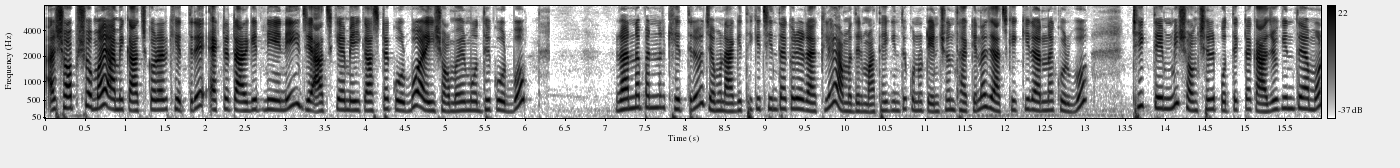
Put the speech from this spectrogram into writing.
আর সব সময় আমি কাজ করার ক্ষেত্রে একটা টার্গেট নিয়ে নিই যে আজকে আমি এই কাজটা করব আর এই সময়ের মধ্যে করব। রান্নাবান্নার ক্ষেত্রেও যেমন আগে থেকে চিন্তা করে রাখলে আমাদের মাথায় কিন্তু কোনো টেনশন থাকে না যে আজকে কি রান্না করব, ঠিক তেমনি সংসারের প্রত্যেকটা কাজও কিন্তু এমন।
